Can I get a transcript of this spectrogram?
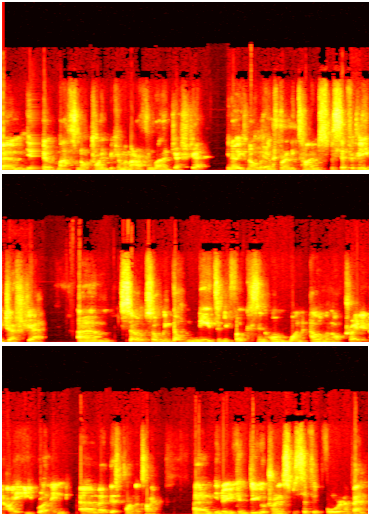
um, you know, Matt's not trying to become a marathon runner just yet. You know, he's not looking Yeah. for any time specifically just yet. Um, so, so we don't need to be focusing on one element of training, i.e., running, um, at this point in time. Um, you know, you can do your training specific for an event,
